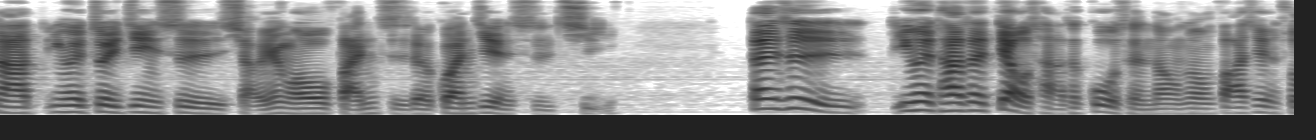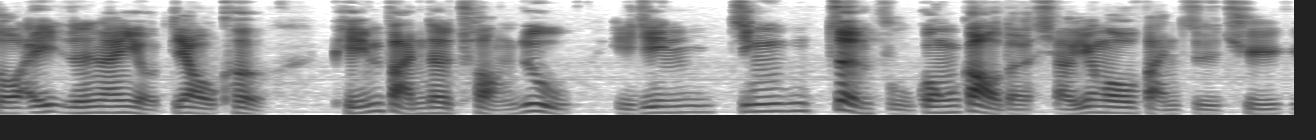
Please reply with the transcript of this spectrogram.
那因为最近是小燕鸥繁殖的关键时期，但是因为他在调查的过程当中发现说，哎，仍然有钓客频繁的闯入已经经政府公告的小燕鸥繁殖区，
